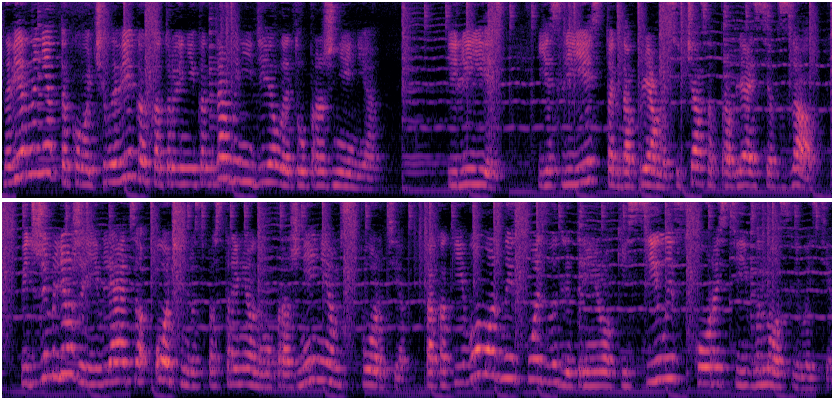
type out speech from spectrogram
Наверное, нет такого человека, который никогда бы не делал это упражнение. Или есть? Если есть, тогда прямо сейчас отправляйся в зал. Ведь жим лежа является очень распространенным упражнением в спорте, так как его можно использовать для тренировки силы, скорости и выносливости,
